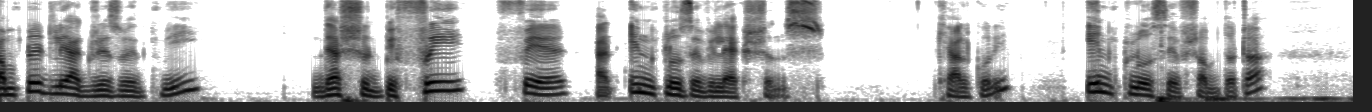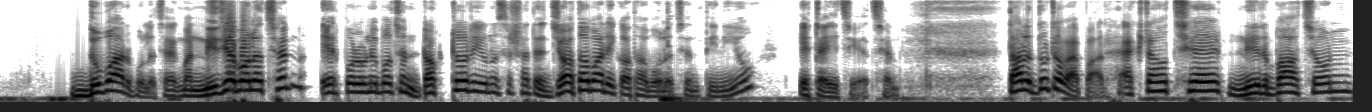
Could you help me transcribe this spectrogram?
completely agrees with me there should be free fair and inclusive elections খেয়াল করি ইনক্লুসিভ শব্দটা দুবার বলেছেন, একবার নিজে বলেছেন, এরপর উনি বলছেন ডক্টর ইউনুসের সাথে যতবারই কথা বলেছেন তিনিও এটাই চেয়েছেন। তাহলে দুটো ব্যাপার, একটা হচ্ছে নির্বাচন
